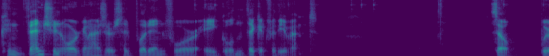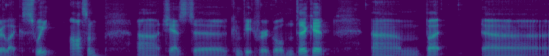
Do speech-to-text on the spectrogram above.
convention organizers had put in for a golden ticket for the event. So we were like, sweet, awesome, uh, chance to compete for a golden ticket. Um, but uh,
